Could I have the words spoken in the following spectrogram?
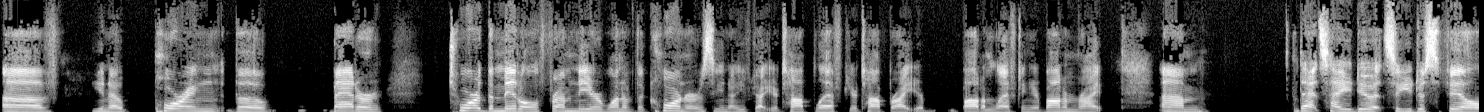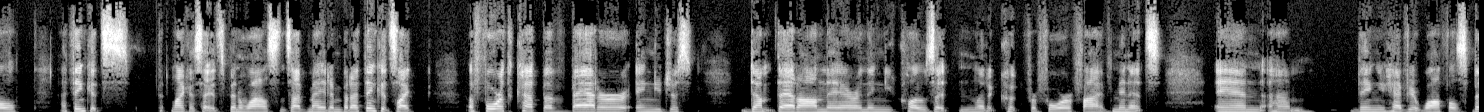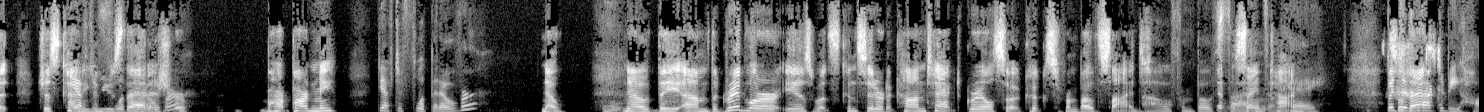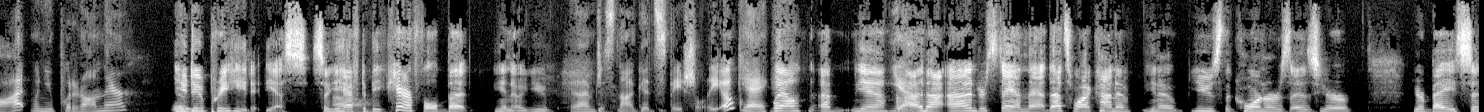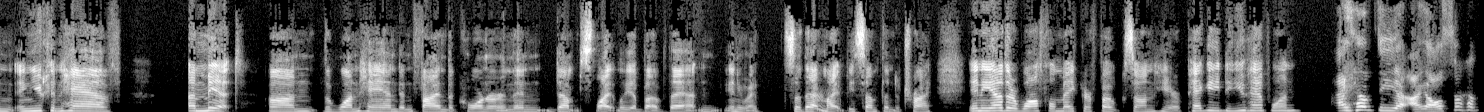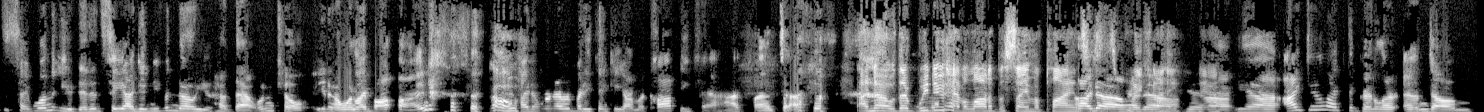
of, you know, pouring the batter toward the middle from near one of the corners, you know, you've got your top left, your top right, your bottom left, and your bottom right. Um, that's how you do it. So you just fill, I think it's, like I say, it's been a while since I've made them, but I think it's like a fourth cup of batter and you just dump that on there and then you close it and let it cook for four or five minutes. And, um, then you have your waffles, but just kind of use that as your, pardon me? do you have to flip it over No. No, the um, the griddler is what's considered a contact grill, so it cooks from both sides. oh from both At the sides same time. okay but So does it have to be hot when you put it on there You do preheat it, yes. So you have to Oh. be careful, but you know you i'm just not good spatially okay well, um, yeah, Yeah. and I, I understand that. That's why I kind of you know use the corners as your your base, and and you can have a mitt on the one hand and find the corner, and then dump slightly above that. And anyway, so that might be something to try. Any other waffle maker folks on here? Peggy, do you have one? I have the. Uh, I also have the same one that you did, and see, I didn't even know you had that one until you know when I bought mine. Oh, I don't want everybody thinking I'm a copycat, but uh, I know that we do have a lot of the same appliances. I know, it's I know. funny. Yeah, yeah, I do like the griddler, and um,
